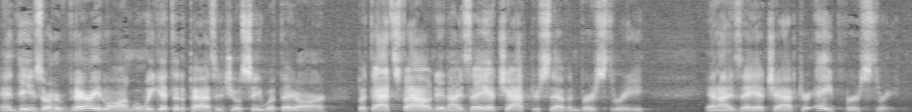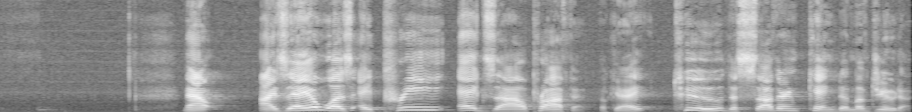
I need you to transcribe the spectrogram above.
and these are very long. When we get to the passage, you'll see what they are. But that's found in Isaiah chapter 7, verse 3, and Isaiah chapter 8, verse 3. Now, Isaiah was a pre exile prophet, okay, to the southern kingdom of Judah.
